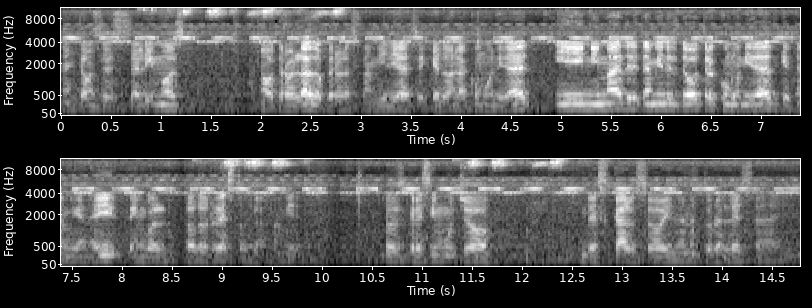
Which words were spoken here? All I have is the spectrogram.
Entonces salimos a otro lado, pero las familias se quedó en la comunidad y mi madre también es de otra comunidad que también ahí tengo todo el resto de la familia. Entonces crecí mucho descalzo y en la naturaleza y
